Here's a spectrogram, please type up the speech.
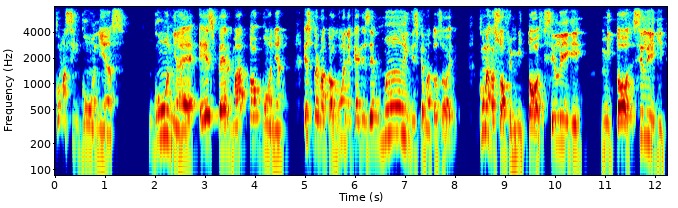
Como assim gônias? Gônia é espermatogônia. Espermatogônia quer dizer mãe de espermatozoide. Como ela sofre mitose, se ligue. Mitose, se ligue.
